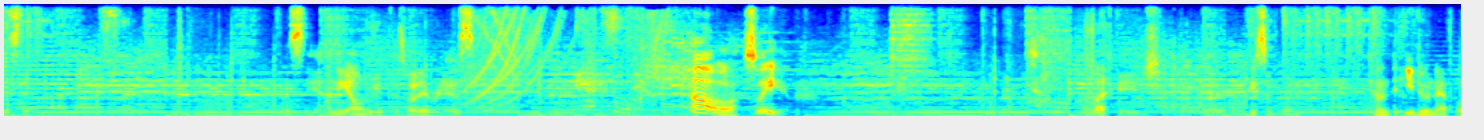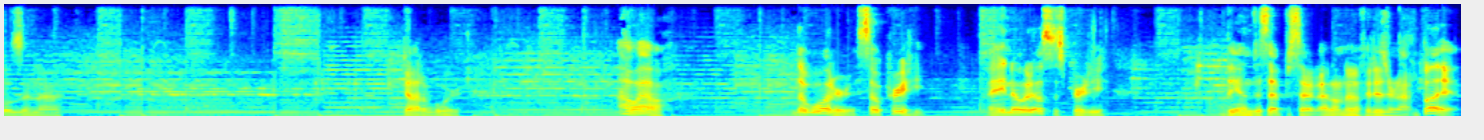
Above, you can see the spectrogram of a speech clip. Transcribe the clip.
Missed it. Let's see. I need. I want to get this, whatever it is. Oh, sweet. A life gauge or a piece of one. Kind of the Idunn apples and uh, God of War. Oh wow. The water is so pretty. I know what else is pretty. The end of this episode. I don't know if it is or not, but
